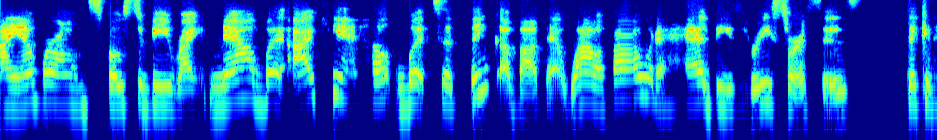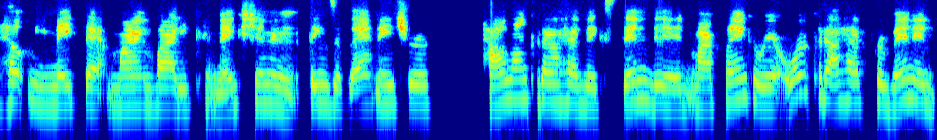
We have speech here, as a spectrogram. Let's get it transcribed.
I am where I'm supposed to be right now, but I can't help but to think about that. Wow, if I would have had these resources that could help me make that mind body connection and things of that nature, how long could I have extended my playing career or could I have prevented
